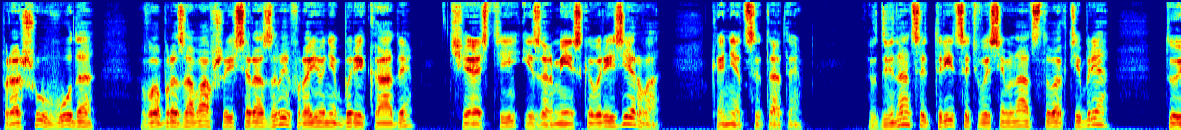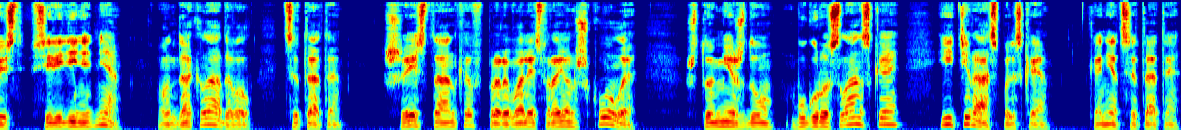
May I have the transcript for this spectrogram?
«Прошу ввода в образовавшийся разрыв в районе баррикады части из армейского резерва». Конец цитаты. В 12.30 18 октября, то есть в середине дня, он докладывал, цитата, «Шесть танков прорывались в район школы, что между Бугурусланская и Тираспольская». Конец цитаты.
